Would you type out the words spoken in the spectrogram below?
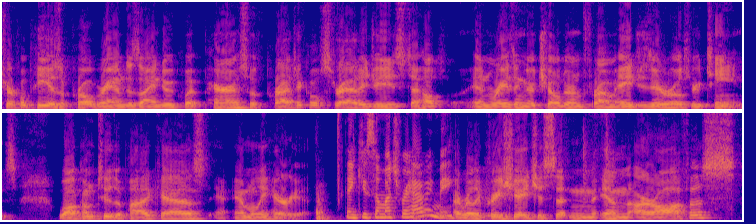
Triple P is a program designed to equip parents with practical strategies to help in raising their children from age zero through teens. Welcome to the podcast, Emily Herriot. Thank you so much for having me. I really appreciate you sitting in our office.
